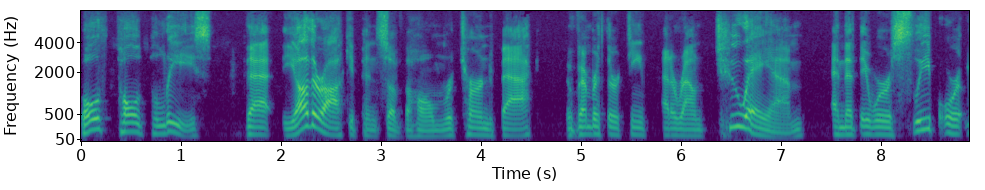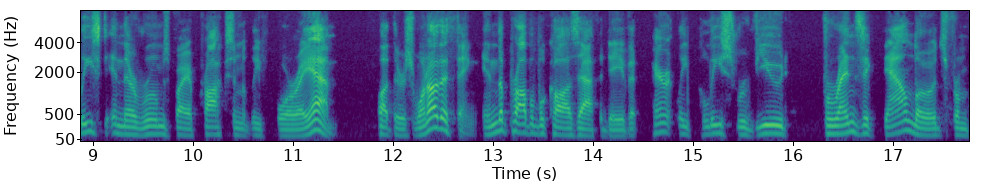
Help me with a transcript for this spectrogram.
both told police that the other occupants of the home returned back November 13th at around 2 a.m. and that they were asleep or at least in their rooms by approximately 4 a.m. But there's one other thing. In the probable cause affidavit, apparently police reviewed forensic downloads from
